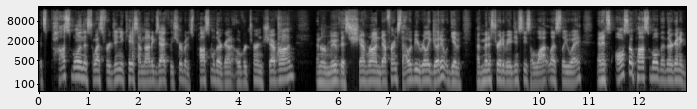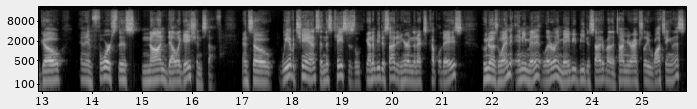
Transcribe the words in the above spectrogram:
It's possible in this West Virginia case, I'm not exactly sure, but it's possible they're going to overturn Chevron and remove this Chevron deference. That would be really good. It would give administrative agencies a lot less leeway. And it's also possible that they're going to go and enforce this non delegation stuff. And so we have a chance, and this case is going to be decided here in the next couple of days. Who knows when? Any minute, literally, maybe be decided by the time you're actually watching this,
